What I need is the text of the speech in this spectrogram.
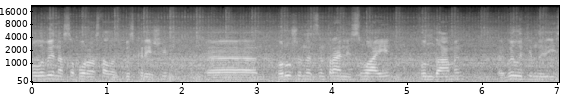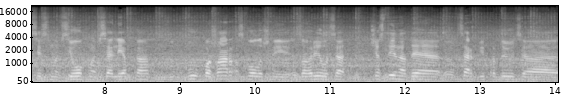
Половина собору осталась без криші. Е, Порушені центральні сваї, фундамент. Вилетіли, звісно, всі окна, вся лепка. Був пожар осколочний, загорілася частина, де в церкві продаються е,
